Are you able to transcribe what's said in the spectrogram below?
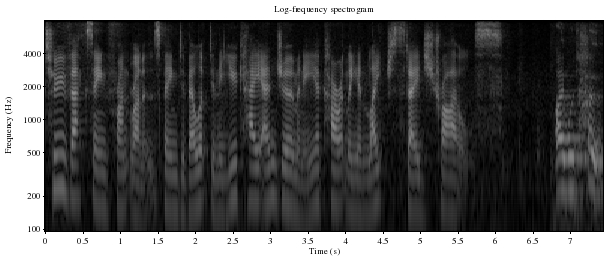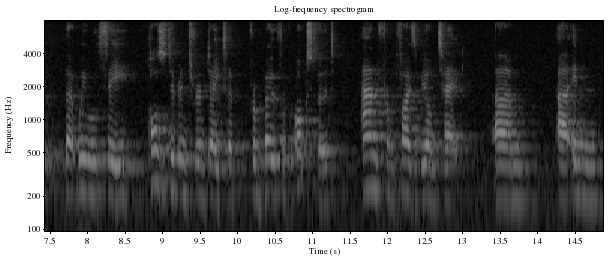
Two vaccine frontrunners being developed in the UK and Germany are currently in late stage trials. I would hope that we will see positive interim data from both of Oxford and from Pfizer BioNTech um, uh, in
